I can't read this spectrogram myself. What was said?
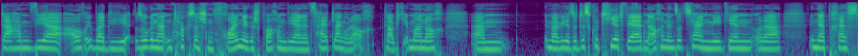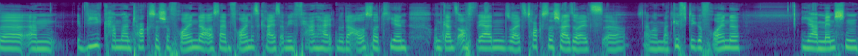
da haben wir auch über die sogenannten toxischen Freunde gesprochen, die ja eine Zeit lang oder auch, glaube ich, immer noch ähm, immer wieder so diskutiert werden, auch in den sozialen Medien oder in der Presse. Ähm, wie kann man toxische Freunde aus seinem Freundeskreis irgendwie fernhalten oder aussortieren. Und ganz oft werden so als toxische, also als, äh, sagen wir mal, giftige Freunde, ja, Menschen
